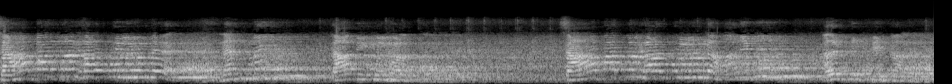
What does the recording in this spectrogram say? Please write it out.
சகாபாக்கள் காலத்தில் இருந்த நன்மை தாபிகள் காலத்தில் இல்லை. சகாபாக்கள் காலத்தில் இருந்த அறிவு அதற்கு பின்னால் இல்லை.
